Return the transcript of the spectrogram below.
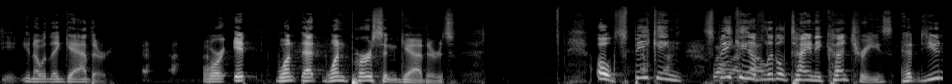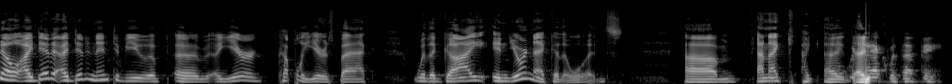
you know, they gather, or it one that one person gathers. Oh, speaking speaking of little tiny countries, do you know I did I did an interview of uh, a year, a couple of years back with a guy in your neck of the woods, um, and I, I, I, Which I neck would that be?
